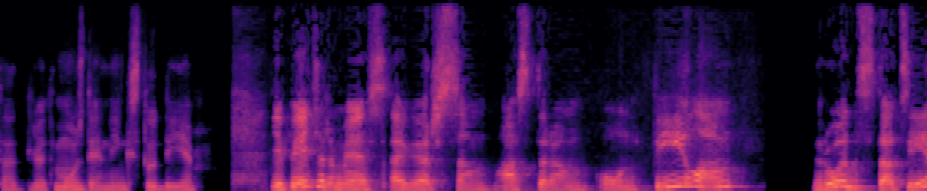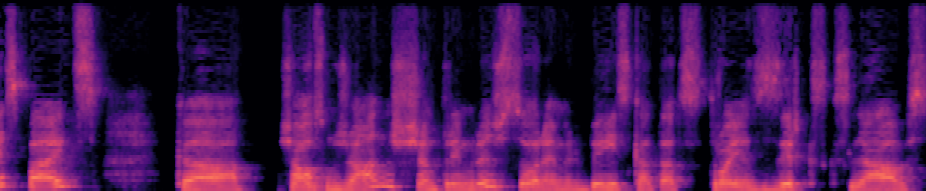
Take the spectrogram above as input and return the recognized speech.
tāda ļoti mūsdienīga studija. Ja pieķeramies Egersam, Astaram un Fīlam, rodas tāds iespējas, ka šausmu žanrs šiem trim režisoriem ir bijis kā tāds trojas zirgs, kas ļāvis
